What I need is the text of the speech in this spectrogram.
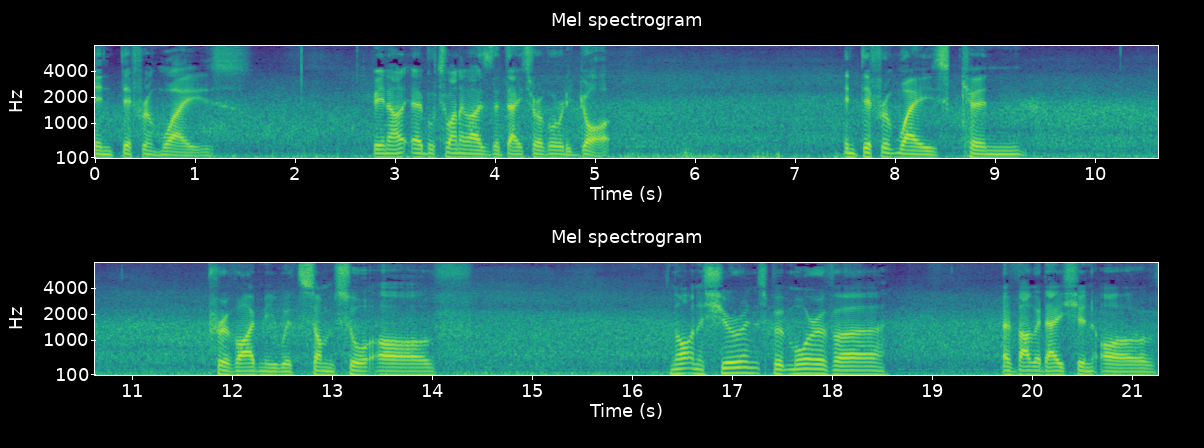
in different ways. Being able to analyze the data I've already got in different ways can provide me with some sort of not an assurance but more of a a validation of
